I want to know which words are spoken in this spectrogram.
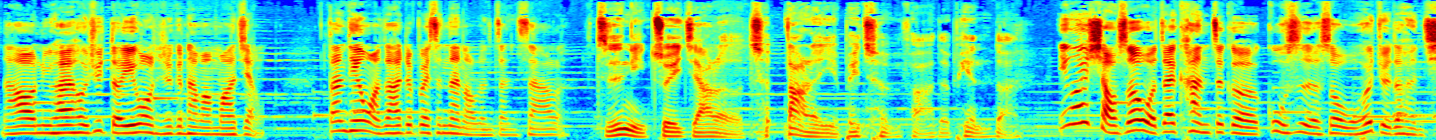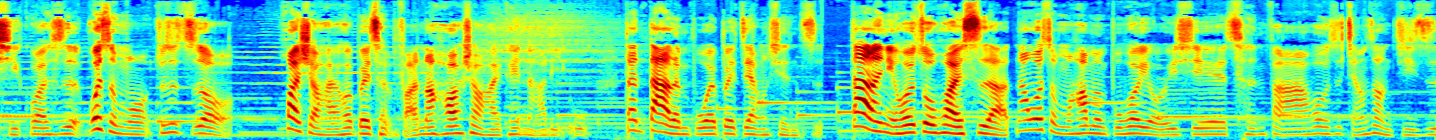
然后女孩回去得意忘形，就跟她妈妈讲，当天晚上他就被圣诞老人斩杀了。只是你追加了惩大人也被惩罚的片段。因为小时候我在看这个故事的时候，我会觉得很奇怪，是为什么就是只有坏小孩会被惩罚，那好小孩可以拿礼物？但大人不会被这样限制，大人也会做坏事啊。那为什么他们不会有一些惩罚啊，或者是奖赏机制？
